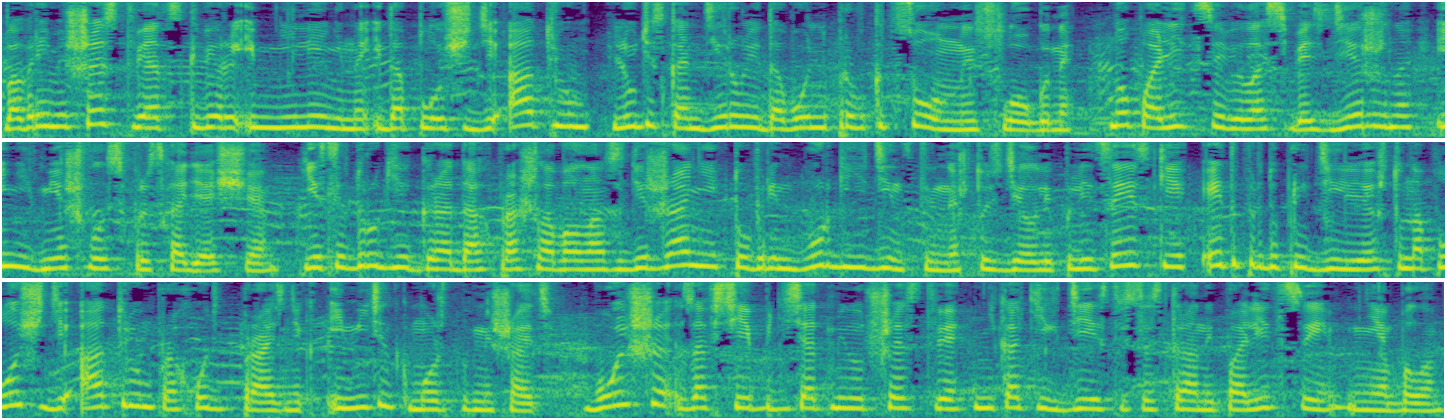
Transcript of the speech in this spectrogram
Во время шествия от сквера имени Ленина и до площади Атриум люди скандировали довольно провокационные слоганы, но полиция вела себя сдержанно и не вмешивалась в происходящее. Если в других городах прошла волна задержаний, то в Оренбурге единственное, что сделали полицейские, это предупредили, что на площади Атриум проходит праздник и митинг может помешать. Больше за все 50 минут шествия никаких действий со стороны полиции не было.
